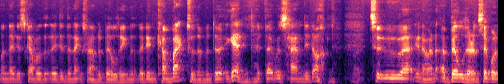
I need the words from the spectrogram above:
when they discovered that they did the next round of building that they didn't come back to them and do it again. That was handed on right. to uh, you know a builder and said, well,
